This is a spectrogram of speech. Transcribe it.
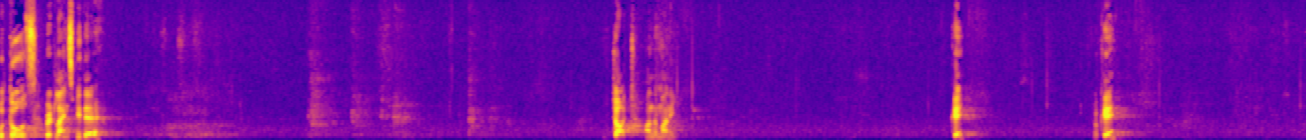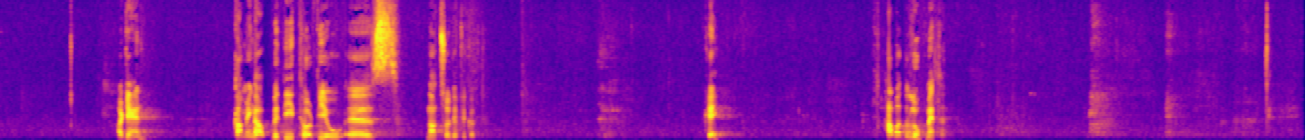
Would those red lines be there? Dot on the money. Okay? Okay? Again, coming up with the third view is not so difficult. Okay? How about the loop method?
